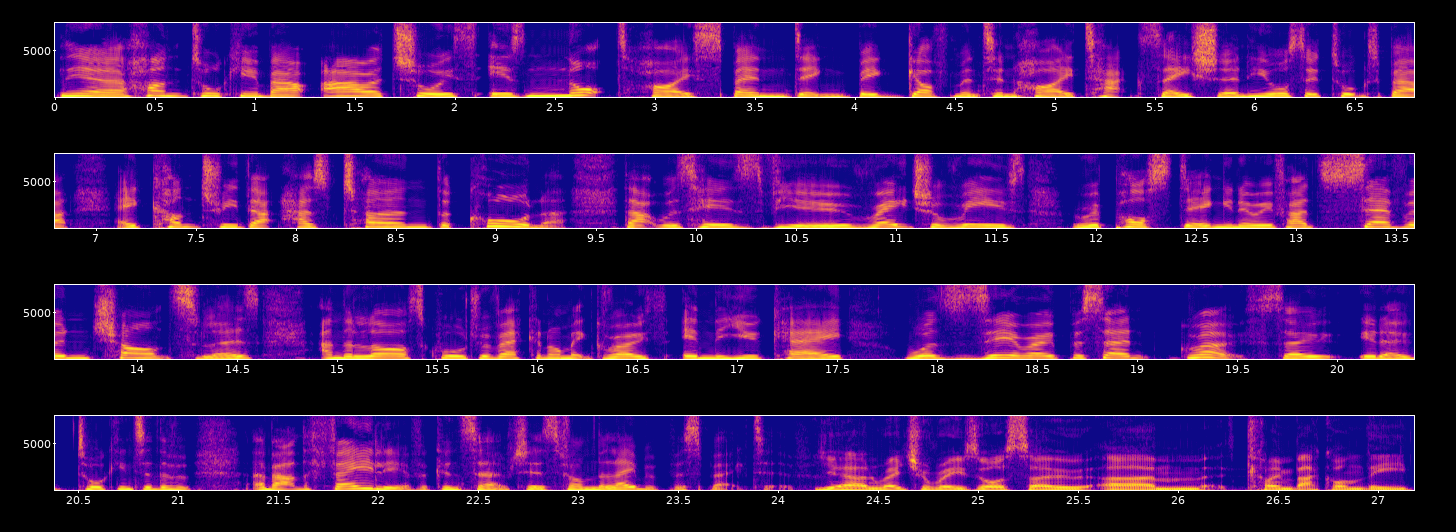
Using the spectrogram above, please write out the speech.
Yeah, Hunt talking about our choice is not high spending, big government, and high taxation. He also talked about a country that has turned the corner. That was his view. Rachel Reeves riposting, you know, we've had seven chancellors, and the last quarter of economic growth in the UK was 0% growth. So, you know, talking talking to the about the failure for Conservatives from the Labour perspective. Yeah, and Rachel Reeves also um, coming back on the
